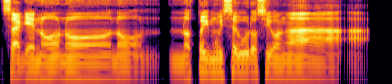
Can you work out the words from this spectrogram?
O sea que no, no, no, no estoy muy seguro si van a,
